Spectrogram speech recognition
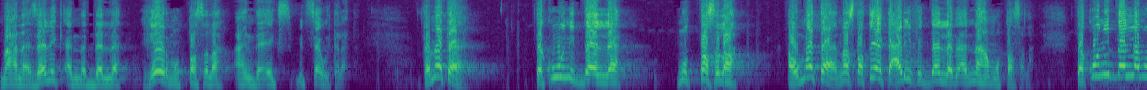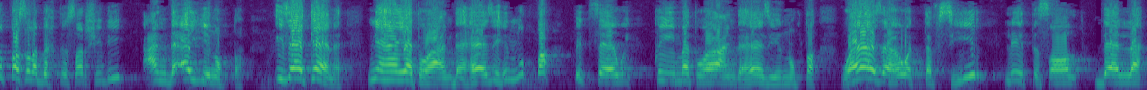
معنى ذلك أن الدالة غير متصلة عند x بتساوي 3 فمتى تكون الدالة متصلة أو متى نستطيع تعريف الدالة بأنها متصلة؟ تكون الدالة متصلة باختصار شديد عند أي نقطة. إذا كانت نهايتها عند هذه النقطة بتساوي قيمتها عند هذه النقطة. وهذا هو التفسير لاتصال دالة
